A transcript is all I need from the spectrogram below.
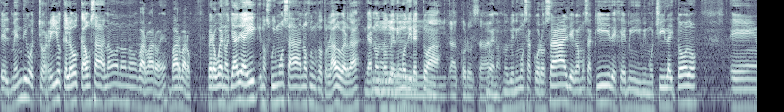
el mendigo chorrillo que luego causa, no, no, no, bárbaro, eh, bárbaro. Pero bueno, ya de ahí nos fuimos a, no fuimos a otro lado, ¿verdad? Ya nos, nos venimos directo a, a Corozal. Bueno, nos venimos a Corozal, llegamos aquí, dejé mi, mi mochila y todo. Eh,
